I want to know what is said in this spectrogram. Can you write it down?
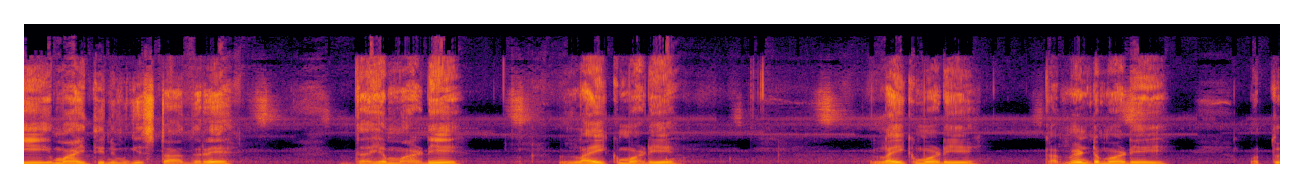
ಈ ಮಾಹಿತಿ ನಿಮಗೆ ಇಷ್ಟ ಆದರೆ ದಯಮಾಡಿ ಲೈಕ್ ಮಾಡಿ ಲೈಕ್ ಮಾಡಿ, ಕಮೆಂಟ್ ಮಾಡಿ ಮತ್ತು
